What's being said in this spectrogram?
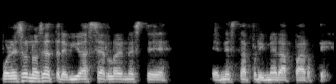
por eso no se atrevió a hacerlo en este, en esta primera parte.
